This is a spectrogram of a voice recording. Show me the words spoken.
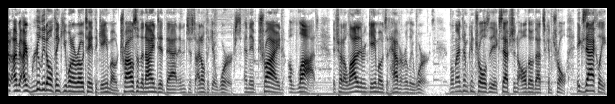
I, I really don't think you want to rotate the game mode. Trials of the Nine did that, and it just I don't think it works. And they've tried a lot. They've tried a lot of different game modes that haven't really worked. Momentum control is the exception, although that's control. Exactly.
